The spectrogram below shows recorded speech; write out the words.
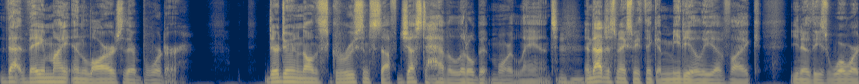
that they might enlarge their border. They're doing all this gruesome stuff just to have a little bit more land. Mhm. And that just makes me think immediately of like, you know, these World War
